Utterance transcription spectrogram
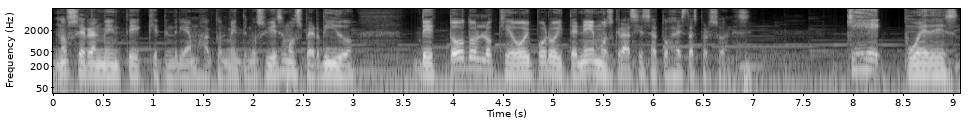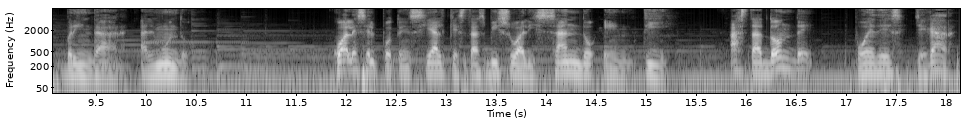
no sé realmente qué tendríamos actualmente. Nos hubiésemos perdido de todo lo que hoy por hoy tenemos gracias a todas estas personas. ¿Qué puedes brindar al mundo? ¿Cuál es el potencial que estás visualizando en ti? ¿Hasta dónde puedes llegar?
